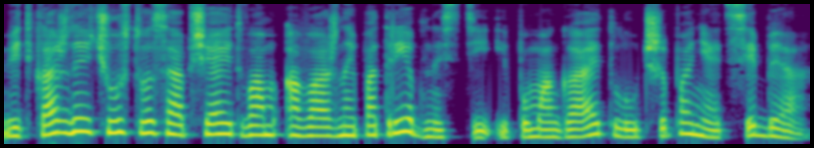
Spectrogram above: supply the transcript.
ведь каждое чувство сообщает вам о важной потребности и помогает лучше понять себя.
